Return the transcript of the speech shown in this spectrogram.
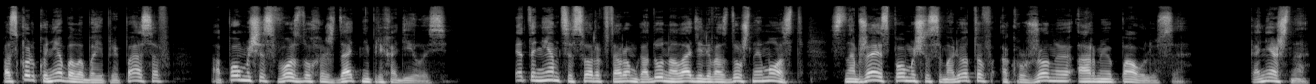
поскольку не было боеприпасов, а помощи с воздуха ждать не приходилось. Это немцы в 42 году наладили воздушный мост, снабжая с помощью самолетов окруженную армию Паулюса. Конечно,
